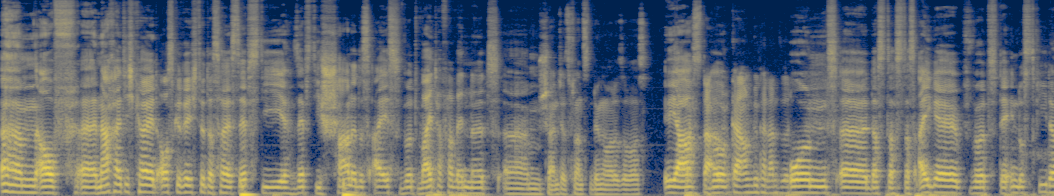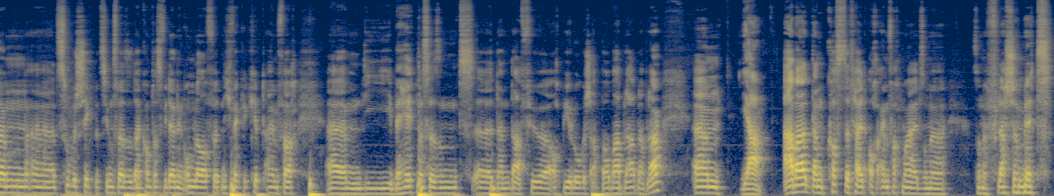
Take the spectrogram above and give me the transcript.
ähm, auf äh, Nachhaltigkeit ausgerichtet. Das heißt, selbst die, selbst die Schale des Eis wird weiterverwendet. Ähm, Wahrscheinlich als Pflanzendünger oder sowas. Ja, da, so. keine Ahnung, kein Landwirt. Und äh, das, das, das Eigelb wird der Industrie dann äh, zugeschickt, beziehungsweise da kommt das wieder in den Umlauf, wird nicht weggekippt einfach. Ähm, die Behältnisse sind äh, dann dafür auch biologisch abbaubar, bla bla bla. Ähm, ja, aber dann kostet halt auch einfach mal so eine, so eine Flasche mit,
